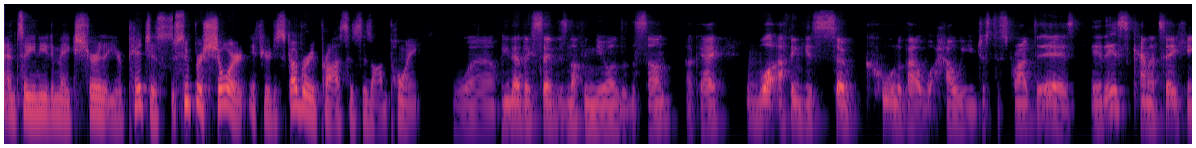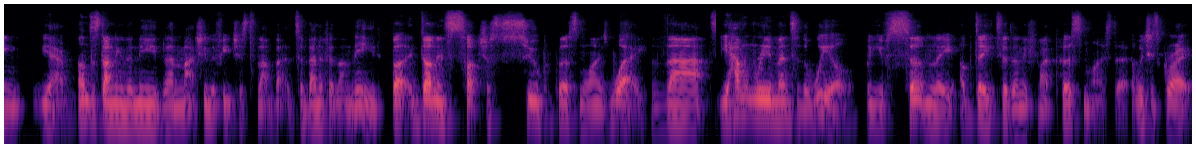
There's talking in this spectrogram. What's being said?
And so you need to make sure that your pitch is super short if your discovery process is on point. Wow. You know, they say there's nothing new under the sun. Okay. What I think is so cool about what how you just described it is it is kind of taking, yeah, understanding the need, then matching the features to that to benefit that need, but done in such a super personalized way that you haven't reinvented the wheel, but you've certainly updated and if you like personalized it, which is great.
